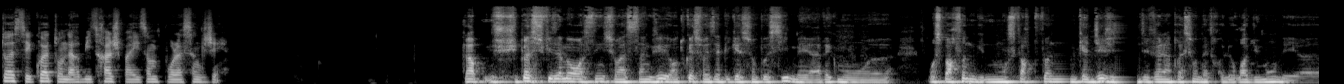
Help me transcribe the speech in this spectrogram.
toi, c'est quoi ton arbitrage par exemple pour la 5G alors, je suis pas suffisamment renseigné sur la 5G, en tout cas sur les applications possibles, mais avec mon, euh, smartphone, mon smartphone 4G, j'ai déjà l'impression d'être le roi du monde. Et euh,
